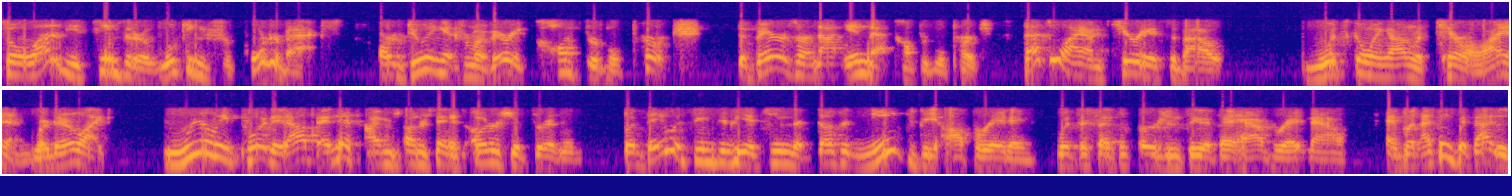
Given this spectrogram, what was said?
So a lot of these teams that are looking for quarterbacks are doing it from a very comfortable perch. The Bears are not in that comfortable perch. That's why I'm curious about what's going on with Carolina, where they're like really putting it out. And this, I understand it's ownership driven, but they would seem to be a team that doesn't need to be operating with the sense of urgency that they have right now. And but I think that that is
